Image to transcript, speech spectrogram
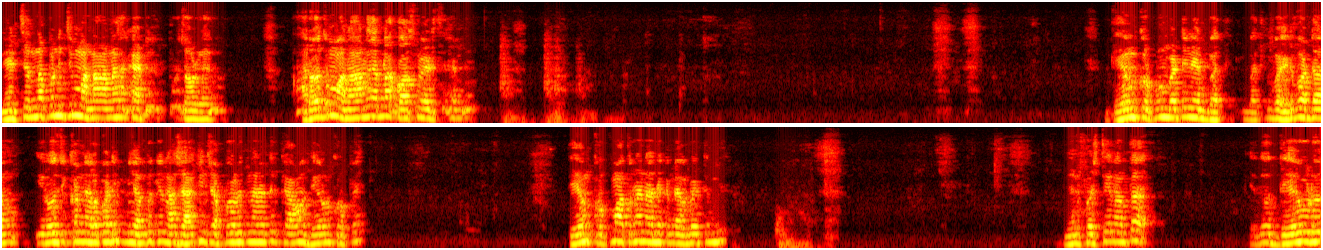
నేను చిన్నప్పటి నుంచి మా నాన్నగారు అటు ఇప్పుడు చూడలేదు. ఆ రోజు మా నాన్నగారు నా కోసం ఏడ్చారండి. దేవుని కృపను బట్టి నేను బతి బతికి బయటపడ్డాను. ఈ రోజు ఇక్కడ నిలబడి మీ అందరికీ నా సాక్ష్యం చెప్పగలుగుతున్నానంటే కేవలం దేవుని కృపే. దేవుని కృప మాత్రమే నన్ను ఇక్కడ నిలబెట్టింది. నేను ఫస్ట్ అంతా ఏదో దేవుడు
